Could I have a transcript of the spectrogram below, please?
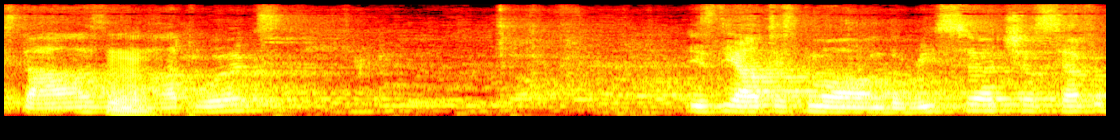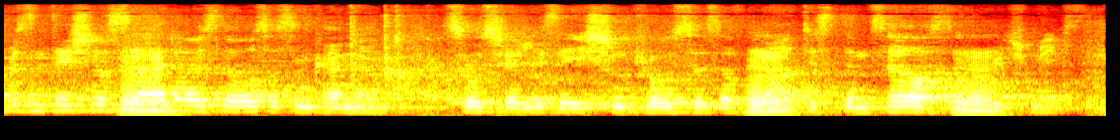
stars and artworks? Is the artist more on the researcher, self-representational side, or is there also some kind of socialization process of the artists themselves, which makes them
